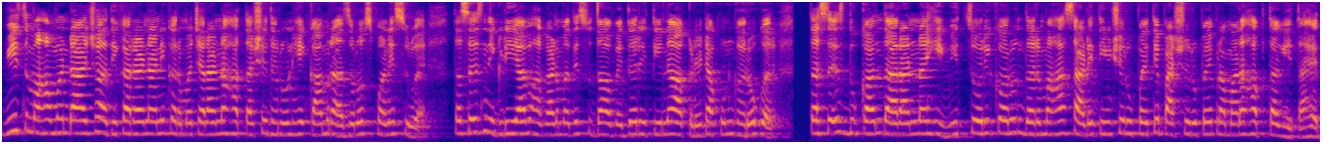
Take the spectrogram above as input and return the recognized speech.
वीज महामंडळाच्या अधिकाऱ्यांना आणि कर्मचाऱ्यांना हाताशी धरून हे काम राजरोसपणे सुरू आहे. तसेच निगडी या भागांमध्ये सुद्धा अवैध रीतीनं आकडे टाकून घरोघर तसेच दुकानदारांनाही वीज चोरी करून दरमहा साडेतीनशे रुपये ते पाचशे रुपये प्रमाणे हप्ता घेत आहेत.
